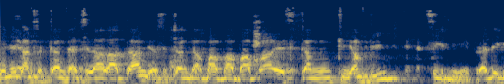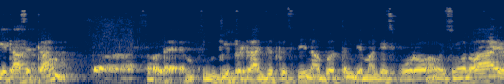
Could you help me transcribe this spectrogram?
ini kan sedang tidak jelalatan ya sedang tidak apa-apa ya sedang diam di sini. Berarti kita sedang soleh. Mungkin berlanjut Gusti nak boten dia mangke sepuro wis ngono ae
